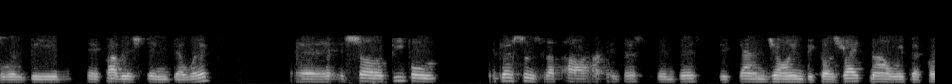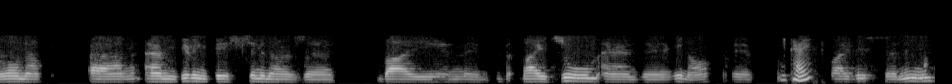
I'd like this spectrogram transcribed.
will be uh, published in the web. Uh, so people, the persons that are interested in this, they can join because right now with the corona, um, I'm giving these seminars uh, by um, by Zoom and you know Okay. By this uh, means.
